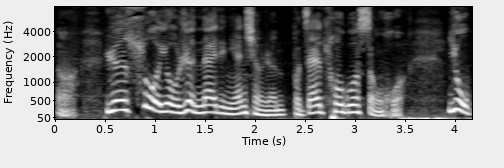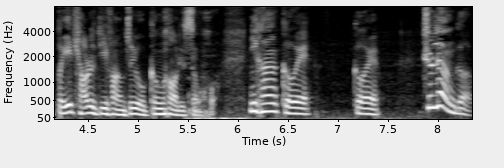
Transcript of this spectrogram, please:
啊！愿所有忍耐的年轻人不再错过生活。有白条的地方就有更好的生活。你看，各位，各位，这两个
